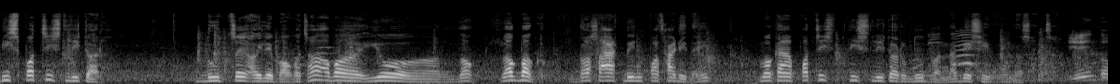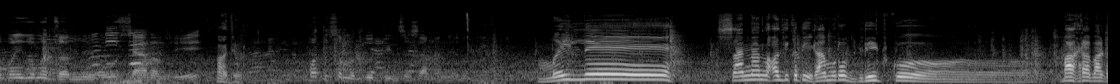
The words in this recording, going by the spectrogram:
बिस पच्चिस लिटर दुध चाहिँ अहिले भएको छ। अब यो लग लगभग दस आठ दिन पछाडि नै म कहाँ पच्चिस तिस लिटर दुधभन्दा बेसी हुनसक्छ। यही तपाईँकोमा हजुर। कतिसम्म दुध दिन्छ सामान्यहरू मैले सानान अलिकति राम्रो ब्रिडको बाख्राबाट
